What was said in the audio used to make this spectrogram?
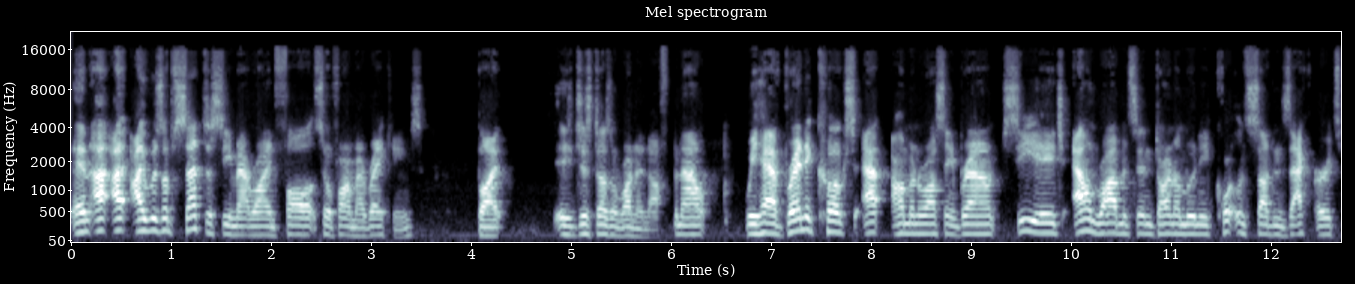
And I, I, I was upset to see Matt Ryan fall so far in my rankings, but it just doesn't run enough. But now we have Brandin Cooks, at Amon Ross St. Brown, CH, Allen Robinson, Darnell Mooney, Courtland Sutton, Zach Ertz,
